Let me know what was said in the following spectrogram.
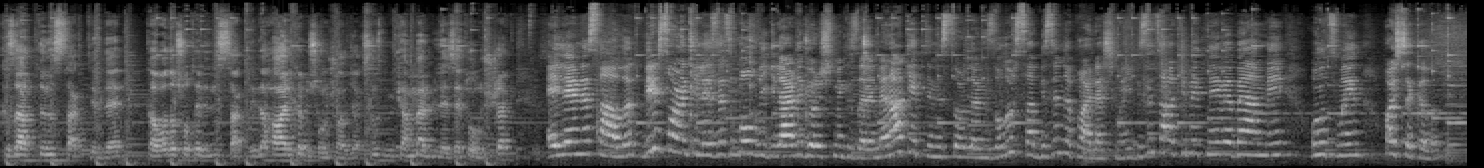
kızarttığınız takdirde, tavada sotelediğiniz takdirde harika bir sonuç alacaksınız. Mükemmel bir lezzeti oluşacak. Ellerine sağlık. Bir sonraki lezzeti bol bilgilerde görüşmek üzere. Merak ettiğiniz sorularınız olursa bizimle paylaşmayı, bizi takip etmeyi ve beğenmeyi unutmayın. Hoşçakalın.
